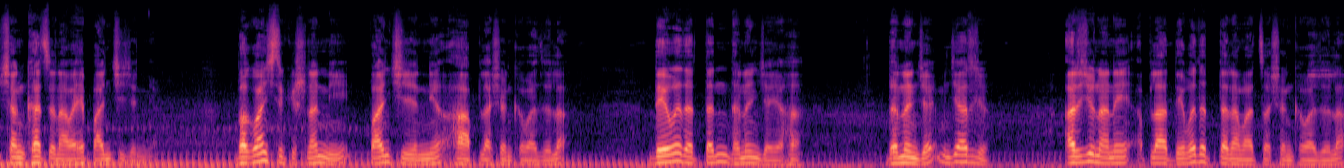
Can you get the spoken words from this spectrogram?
शंखाचं नाव आहे पांचजन्य. भगवान श्रीकृष्णांनी पांचजन्य हा आपला शंख वाजवला. देवदत्तन धनंजय. हा धनंजय म्हणजे अर्जुन. अर्जुनाने आपला देवदत्त नावाचा शंख वाजवला.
